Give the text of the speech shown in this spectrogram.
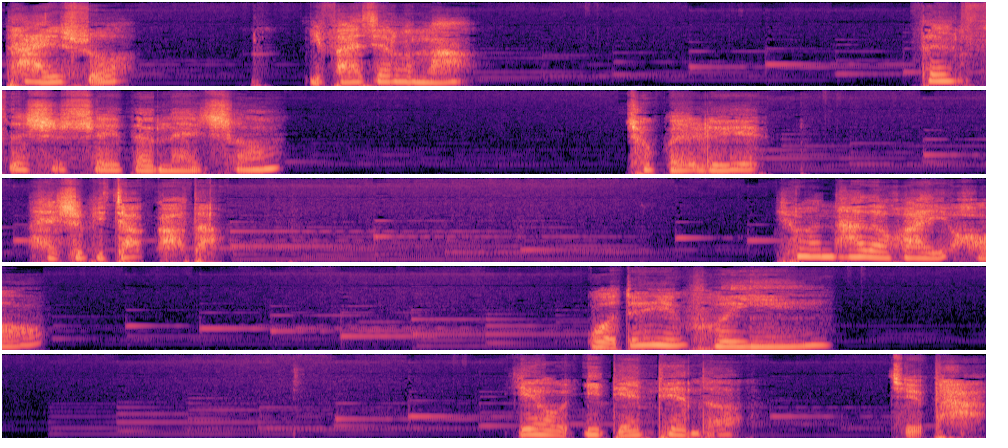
他还说你发现了吗？三四十岁的男生出轨率还是比较高的。”听完他的话以后，我对于婚姻也有一点点的惧怕。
